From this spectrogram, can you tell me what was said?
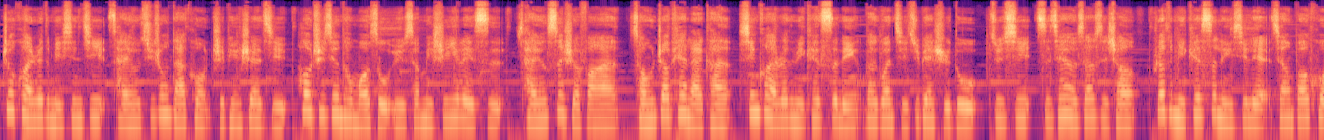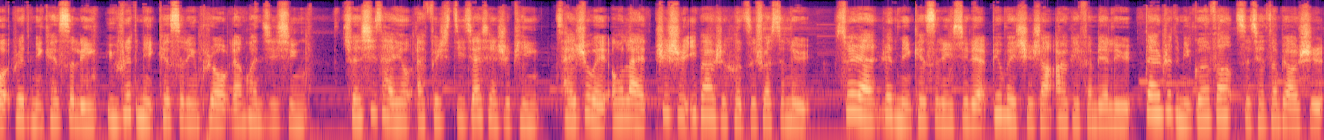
这款 Redmi 新机采用居中打孔直屏设计，后置镜头模组与小米十一类似，采用四摄方案。从照片来看，新款 Redmi K40 外观极具辨识度。据悉，此前有消息称，Redmi K40 系列将包括 Redmi K40 与 Redmi K40 Pro 两款机型。全系采用 FHD 加显示屏，材质为 OLED，支持一百二十赫兹刷新率。虽然 Redmi K40 系列并未吃上 2K 分辨率，但 Redmi 官方此前曾表示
